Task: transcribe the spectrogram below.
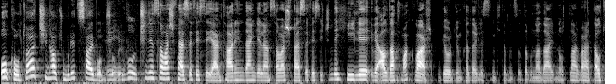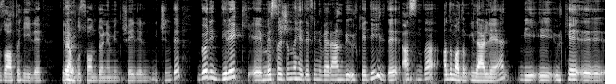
o koltuğa Çin Halk Cumhuriyeti sahip olmuş ee, oluyor. Bu Çin'in savaş felsefesi yani tarihinden gelen savaş felsefesi içinde hile ve aldatmak var. Gördüğüm kadarıyla sizin kitabınızda da buna dair notlar var. Hatta 36 hile filan evet. bu son dönemin şeylerin içinde. Böyle direkt e, mesajını, hedefini veren bir ülke değil de aslında adım adım ilerleyen bir e, ülke e,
